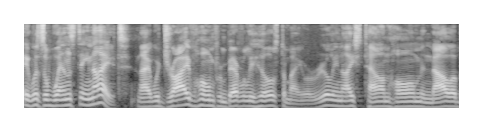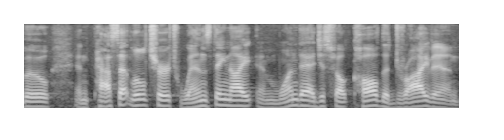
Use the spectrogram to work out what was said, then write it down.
it was a Wednesday night, and I would drive home from Beverly Hills to my really nice town home in Malibu and pass that little church Wednesday night. And one day I just felt called to drive in.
